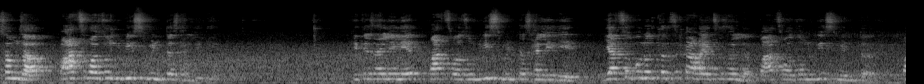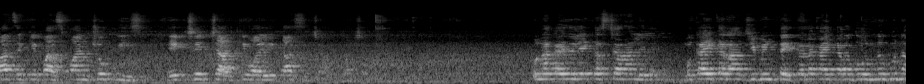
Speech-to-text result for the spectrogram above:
समजा पाच वाजून वीस मिनिटं झालेली आहेत. किती झालेली आहेत? पाच वाजून वीस मिनिटं झालेली आहेत. याचं गुणोत्तरचं काढायचं झालं. पाच वाजून वीस मिनिटं. पाच एके पाच पाच चोवीस एकशे चार किंवा एकाच चार. लक्षात पुन्हा काय झालं? एकच चार आलेलं आहे. मग काय करा? जी मिनिटं आहे त्याला काय करा? दोन न गुणा.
